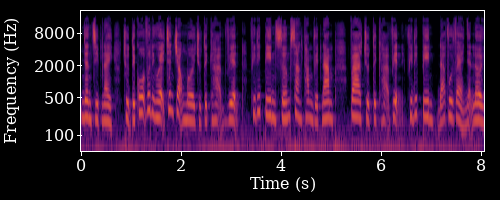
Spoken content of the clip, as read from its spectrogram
Nhân dịp này, Chủ tịch Quốc hội Vương Đình Huệ trân trọng mời Chủ tịch Hạ viện Philippines sớm sang thăm Việt Nam và Chủ tịch Hạ viện Philippines đã vui vẻ nhận lời.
